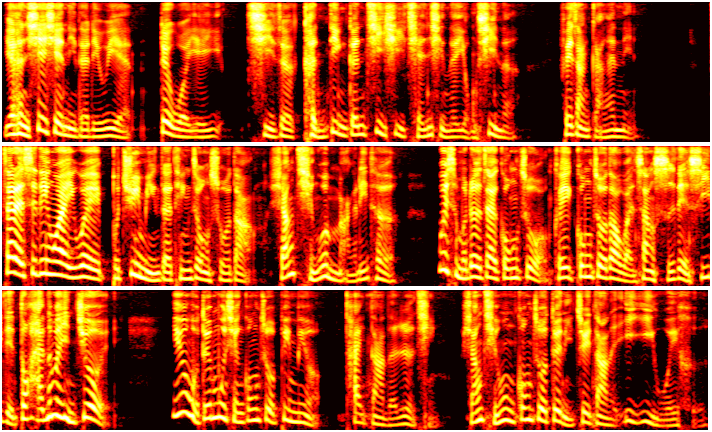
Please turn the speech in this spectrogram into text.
也很谢谢你的留言，对我也有起着肯定跟继续前行的勇气呢，非常感恩您。再来是另外一位不具名的听众说道：“想请问玛格丽特，为什么乐在工作可以工作到晚上十点、十一点都还那么 enjoy？因为我对目前工作并没有太大的热情。想请问，工作对你最大的意义为何？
